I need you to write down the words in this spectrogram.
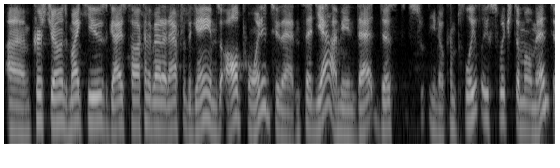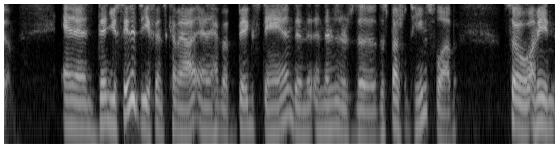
um, Chris Jones, Mike Hughes, guys talking about it after the games, all pointed to that and said, "Yeah, I mean that just you know completely switched the momentum." And then you see the defense come out and have a big stand, and, and then there's the the special teams flub. So I mean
